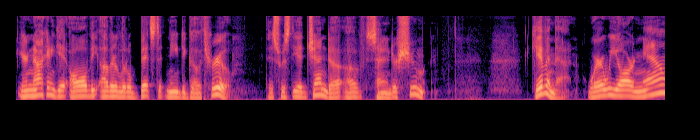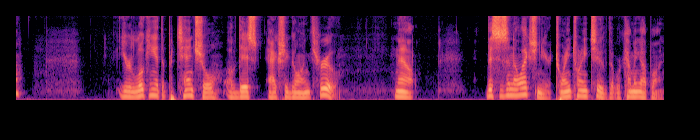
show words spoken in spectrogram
you're not going to get all the other little bits that need to go through. This was the agenda of Senator Schumer. Given that, where we are now, you're looking at the potential of this actually going through. Now, this is an election year, 2022, that we're coming up on.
